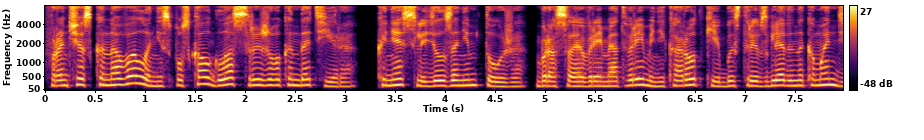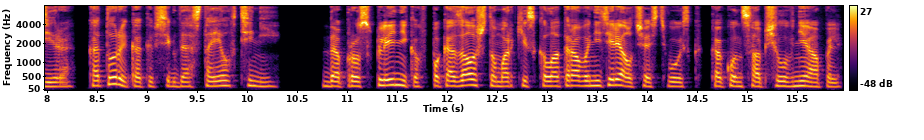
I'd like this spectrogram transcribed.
Франческо Новелла не спускал глаз с рыжего кондотира. Князь следил за ним тоже, бросая время от времени короткие быстрые взгляды на командира, который, как и всегда, стоял в тени. Допрос пленников показал, что маркиз Калатрава не терял часть войск, как он сообщил в Неаполь,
